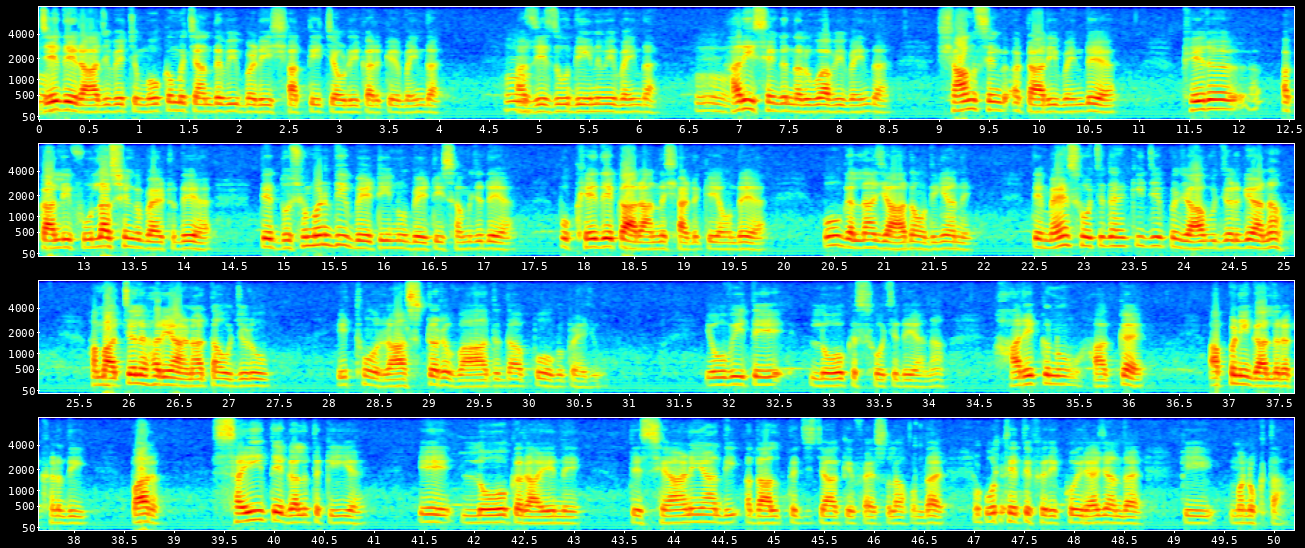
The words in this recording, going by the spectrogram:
ਜਿਹਦੇ ਰਾਜ ਵਿੱਚ ਮੁਕਮ ਚੰਦ ਵੀ ਬੜੀ ਛਾਤੀ ਚੌੜੀ ਕਰਕੇ ਬਹਿੰਦਾ ਹੈ। ਅਜ਼ੀਜ਼ੁਦੀਨ ਵੀ ਬਹਿੰਦਾ ਹੈ। ਹਰੀ ਸਿੰਘ ਨਰੂਆ ਵੀ ਬਹਿੰਦਾ ਹੈ। ਸ਼ਾਮ ਸਿੰਘ ਅਟਾਰੀ ਬਹਿੰਦੇ ਆ ਫਿਰ ਅਕਾਲੀ ਫੂਲਾ ਸਿੰਘ ਬੈਠਦੇ ਆ ਤੇ ਦੁਸ਼ਮਣ ਦੀ ਬੇਟੀ ਨੂੰ ਬੇਟੀ ਸਮਝਦੇ ਆ ਭੁੱਖੇ ਦੇ ਘਰ ਅੰਨ ਛੱਡ ਕੇ ਆਉਂਦੇ ਆ, ਉਹ ਗੱਲਾਂ ਯਾਦ ਆਉਂਦੀਆਂ ਨੇ। ਤੇ ਮੈਂ ਸੋਚਦਾ ਕਿ ਜੇ ਪੰਜਾਬ ਉਜੜ ਗਿਆ ਨਾ, ਹਿਮਾਚਲ, ਹਰਿਆਣਾ ਤਾਂ ਉਜੜੂ। ਇਥੋਂ ਰਾਸ਼ਟਰਵਾਦ ਦਾ ਭੋਗ ਪੈ ਜੂ। ਇਹ ਉਹ ਵੀ ਤੇ ਲੋਕ ਸੋਚਦੇ ਆ ਨਾ, ਹਰ ਇੱਕ ਨੂੰ ਹੱਕ ਹੈ ਆਪਣੀ ਗੱਲ ਰੱਖਣ ਦੀ, ਪਰ ਸਹੀ ਤੇ ਗਲਤ ਕੀ ਹੈ? ਇਹ ਲੋਕ ਰਾਏ ਨੇ ਤੇ ਸਿਆਣਿਆਂ ਦੀ ਅਦਾਲਤ 'ਚ ਜਾ ਕੇ ਫੈਸਲਾ ਹੁੰਦਾ ਹੈ। ਉੱਥੇ ਤੇ ਫਿਰ ਇੱਕੋ ਹੀ ਰਹਿ ਜਾਂਦਾ ਹੈ ਕਿ ਮਨੁੱਖਤਾ।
